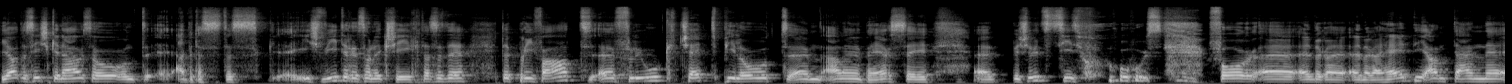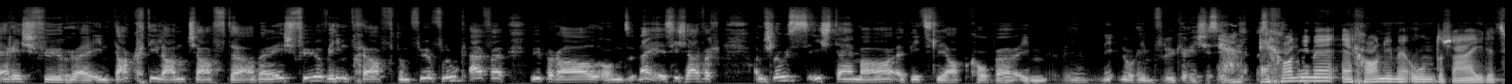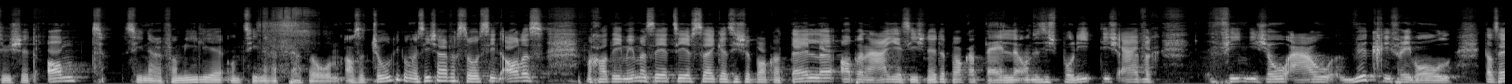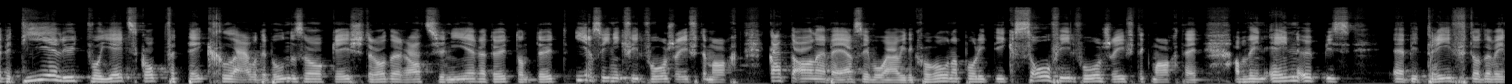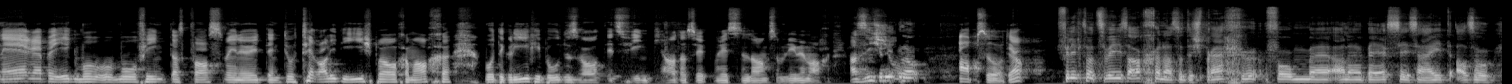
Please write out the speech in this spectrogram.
Ja, das ist genau so und äh, aber das, das ist wieder so eine Geschichte. Also der, der Privatflug-Jetpilot ähm, Alain Berset äh, beschützt sein Haus vor äh, einer, einer Handyantenne. Er ist für äh, intakte Landschaften, aber er ist für Windkraft und für Flughäfen überall und nein, es ist einfach, am Schluss ist der Mann ein bisschen abgehoben, im, im nicht nur im flügerischen Sinne. Er, er kann nicht mehr, er kann nicht mehr unterscheiden zwischen Amt, seiner Familie und seiner Person. Also, Entschuldigung, es ist einfach so, es sind alles, man kann dem immer sehr zuerst sagen, es ist eine Bagatelle, aber nein, es ist nicht eine Bagatelle. Und es ist politisch einfach, finde ich schon auch wirklich frivol, dass eben die Leute, die jetzt Kopfendeckel, auch der Bundesrat gestern, oder, rationieren dort und dort, irrsinnig viele Vorschriften macht, gerade Alain Berset, der auch in der Corona-Politik so viele Vorschriften gemacht hat, aber wenn er etwas äh, betrifft oder wenn er eben irgendwo wo findet, das gefasst mir nicht, dann tut er alle die Einsprachen machen, wo der gleiche Bundesrat jetzt findet, ja, das sollte man jetzt langsam nicht mehr machen. Also es ist schon noch, absurd, ja. Vielleicht noch zwei Sachen. Also der Sprecher vom äh, Alain Berset sagt, also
